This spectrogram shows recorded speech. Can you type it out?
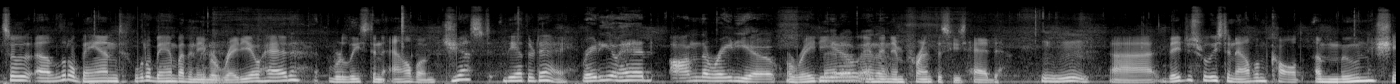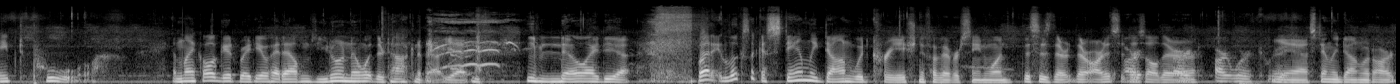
So, a little band, little band by the name of Radiohead released an album just the other day. Radiohead on the radio. Radio, Meta, and then in parentheses, head. Uh, they just released an album called A Moon Shaped Pool. And like all good Radiohead albums, you don't know what they're talking about yet. you have no idea. But it looks like a Stanley Donwood creation if I've ever seen one. This is their, their artist that does all their. art, artwork. Right? Yeah, Stanley Donwood art.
